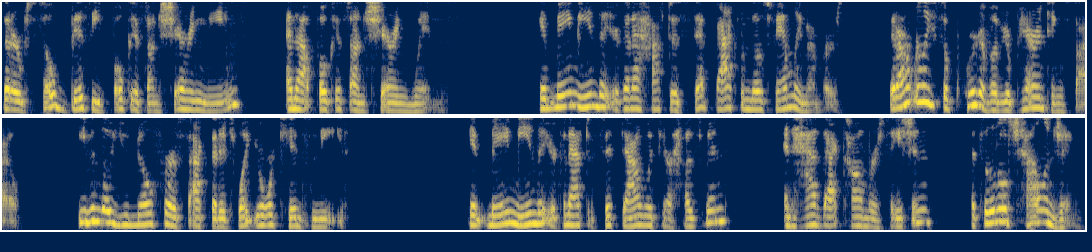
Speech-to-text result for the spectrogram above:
that are so busy focused on sharing memes and not focused on sharing wins. It may mean that you're going to have to step back from those family members that aren't really supportive of your parenting style, even though you know for a fact that it's what your kids need. It may mean that you're going to have to sit down with your husband and have that conversation that's a little challenging,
